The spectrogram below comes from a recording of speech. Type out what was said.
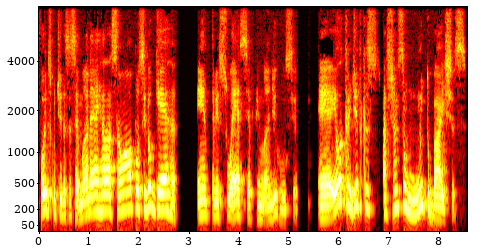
foi discutido essa semana é em relação a uma possível guerra entre Suécia, Finlândia e Rússia. É, eu acredito que as chances são muito baixas,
